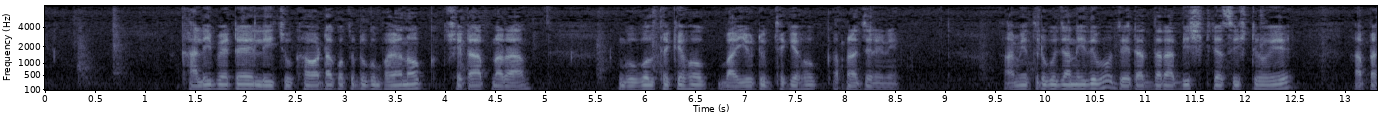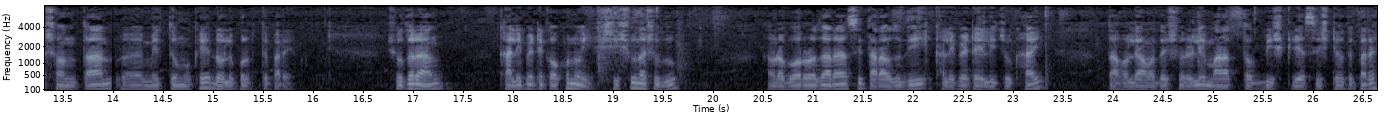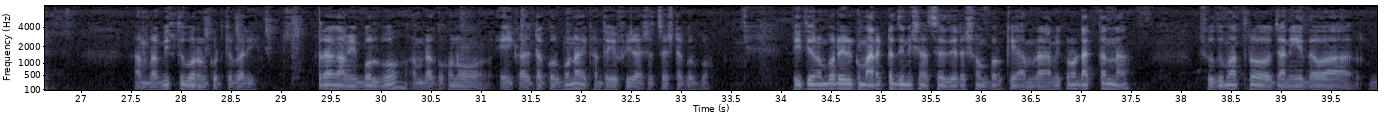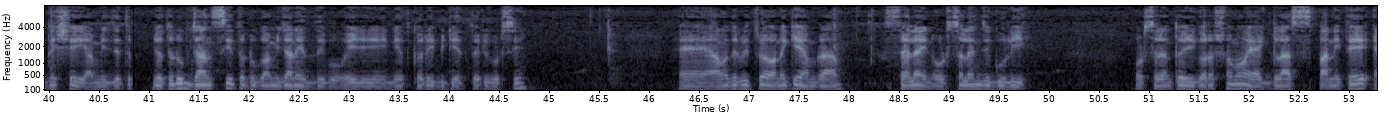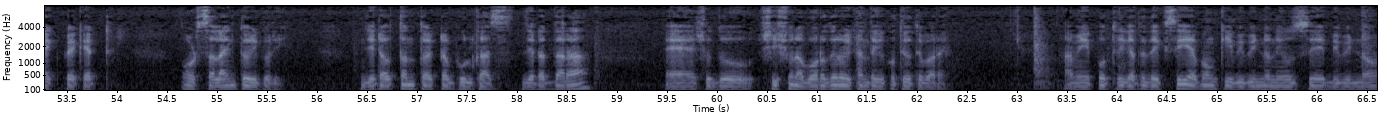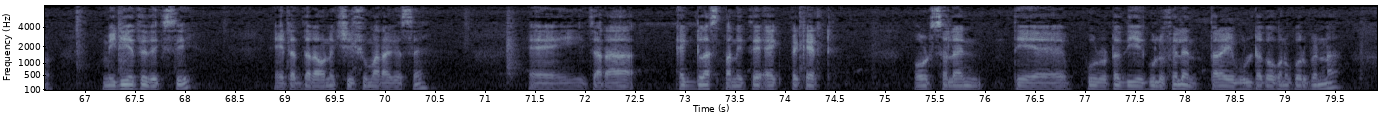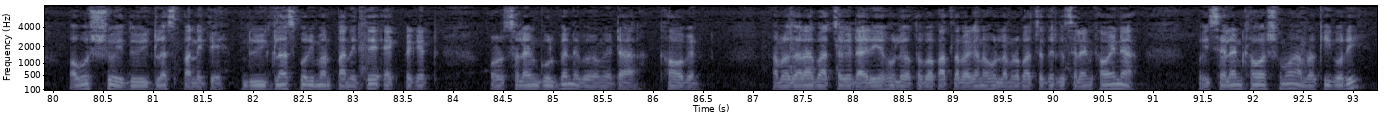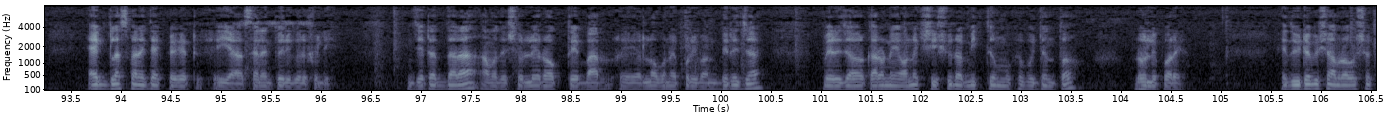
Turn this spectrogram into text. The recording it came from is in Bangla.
খালি পেটে লিচু খাওয়াটা কতটুকু ভয়ানক সেটা আপনারা গুগল থেকে হোক বা ইউটিউব থেকে হোক আপনারা জেনে নিন। আমি এতটুকু জানিয়ে দেব যে এটার দ্বারা বিষক্রিয়া সৃষ্টি হয়ে আপনার সন্তান এ, মৃত্যুর মুখে ঢলে পড়তে পারে। সুতরাং খালি পেটে কখনোই শিশু না শুধু আমরা বড়রা যারা আছি, তারাও যদি খালি পেটে লিচু খাই তাহলে আমাদের শরীরে মারাত্মক বিষক্রিয়া সৃষ্টি হতে পারে। আমরা মৃত্যুবরণ করতে পারি। সুতরাং আমি বলব, আমরা কখনো এই কাজটা করব না, এখান থেকে ফিরে আসার চেষ্টা করব। দ্বিতীয় নম্বর এরকম আরেকটা জিনিস আছে যেটা সম্পর্কে আমরা, আমি কোনো ডাক্তার না, শুধুমাত্র জানিয়ে দেওয়ার উদ্দেশ্যেই আমি যতটুকু জানছি ততটুকু আমি জানিয়ে দেব, এই নিয়ত করে ভিডিও তৈরি করছি। আমাদের ভিতরে অনেকেই আমরা স্যালাইন ওট স্যালাইন যে গুলি ওট স্যালাইন তৈরি করার সময় এক গ্লাস পানিতে এক প্যাকেট ওট স্যালাইন তৈরি করি, যেটা অত্যন্ত একটা ভুল কাজ, যেটার দ্বারা শুধু শিশু না, বড়দেরও এখান থেকে ক্ষতি হতে পারে। আমি পত্রিকাতে দেখছি এবং কি বিভিন্ন নিউজে, বিভিন্ন মিডিয়াতে দেখছি, এটার দ্বারা অনেক শিশু মারা গেছে। এই যারা এক গ্লাস পানিতে এক প্যাকেট ওট স্যালাইন দিয়ে, পুরোটা দিয়ে গুলে ফেলেন, তারা এই ভুলটা কখনো করবেন না। অবশ্যই দুই গ্লাস পানিতে দুই গ্লাস পরিমাণ পানিতে এক প্যাকেট ওট স্যালাইন গুলবেন এবং এটা খাওয়াবেন। আমরা যারা বাচ্চাকে ডায়রিয়া হলে অথবা পাতলা পায়খানা হলে আমরা বাচ্চাদেরকে স্যালাইন খাওয়াই না। ওই স্যালাইন খাওয়ার সময় আমরা কি করি? এক গ্লাস পানিতে এক প্যাকেট ইয়া স্যালাইন তৈরি করে ফেলি যেটার দ্বারা আমাদের শরীরে রক্তে বা এ, লবণের পরিমাণ বেড়ে যায়। বেড়ে যাওয়ার কারণে অনেক শিশুরা মৃত্যুর মুখে পর্যন্ত ঢলে পড়ে। এই দুইটা বিষয় আমরা অবশ্যই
